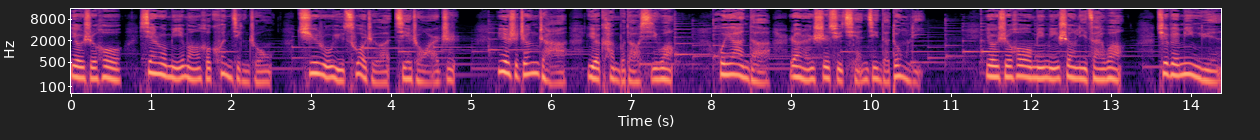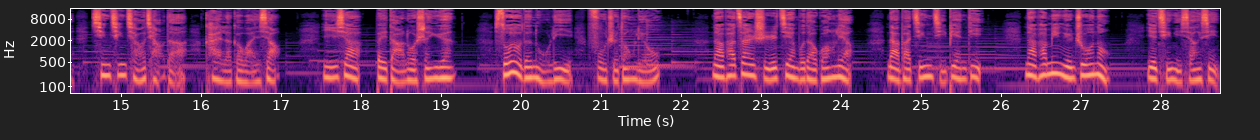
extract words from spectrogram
有时候陷入迷茫和困境中，屈辱与挫折接踵而至，越是挣扎越看不到希望，灰暗的让人失去前进的动力。有时候明明胜利在望，却被命运轻轻巧巧地开了个玩笑，一下被打落深渊，所有的努力付之东流。哪怕暂时见不到光亮，哪怕荆棘遍地，哪怕命运捉弄，也请你相信，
